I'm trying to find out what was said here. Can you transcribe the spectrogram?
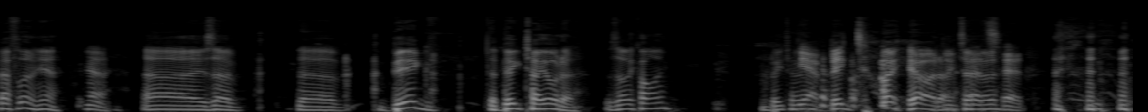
Pat Falloon. Yeah. Yeah. Uh, is a the big the big Toyota. Is that what they call him? Big Toyota. Yeah, big Toyota. Big That's Toyota? it.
